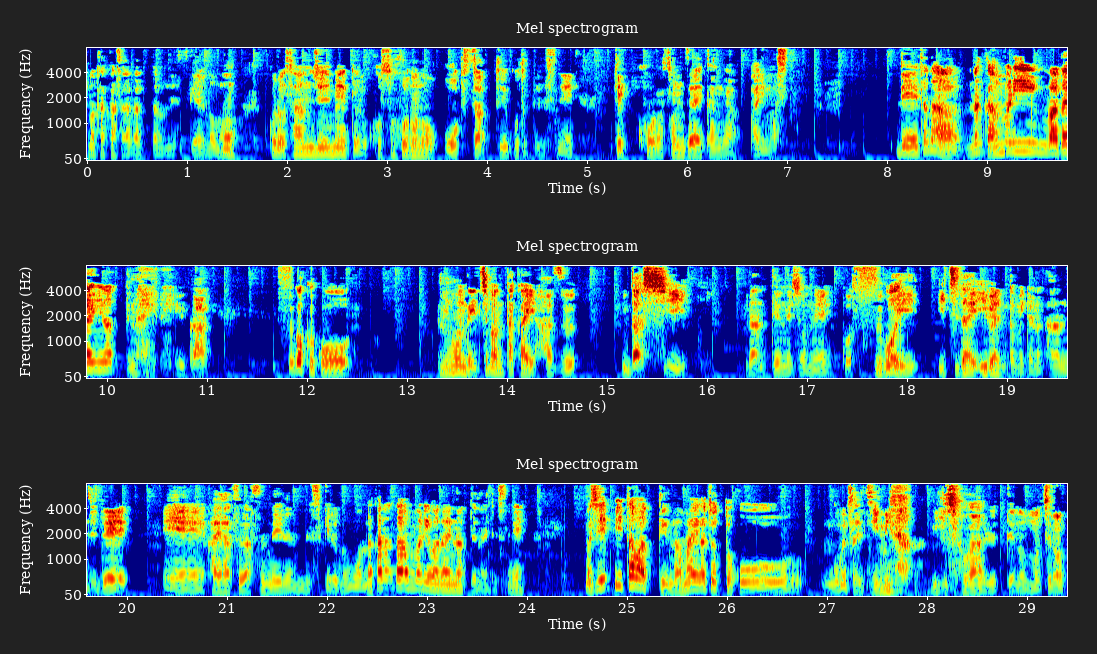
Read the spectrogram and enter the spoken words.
の高さだったんですけれども、これを30メートル越すほどの大きさということでですね、結構な存在感があります。で、ただ、なんかあんまり話題になってないというか、すごくこう、日本で一番高いはずだし、なんて言うんでしょうね。こう、すごい一大イベントみたいな感じで、えー、開発が進んでいるんですけれども、なかなかあんまり話題になってないですね。まあ、JP タワーっていう名前がちょっとこう、ごめんなさい、地味な印象があるっていうのももちろん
